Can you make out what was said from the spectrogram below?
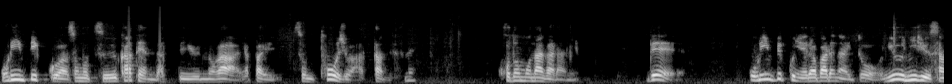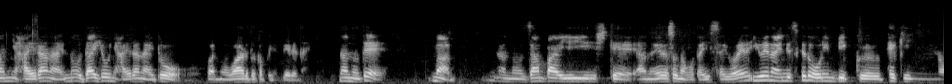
オリンピックはその通過点だっていうのが、やっぱりその当時はあったんですね。子供ながらに。で、オリンピックに選ばれないと、U23 に入らないの、代表に入らないと、あの、ワールドカップに出れない。なので、まあ、あの、惨敗して、あの、偉そうなことは一切言えないんですけど、オリンピック、北京の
